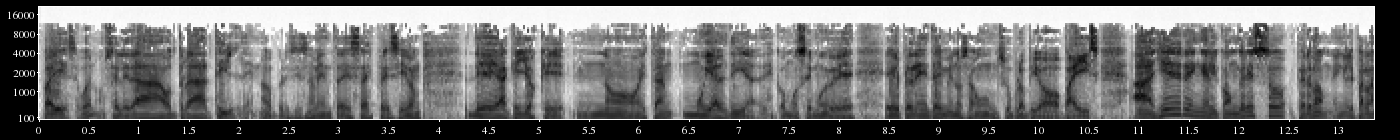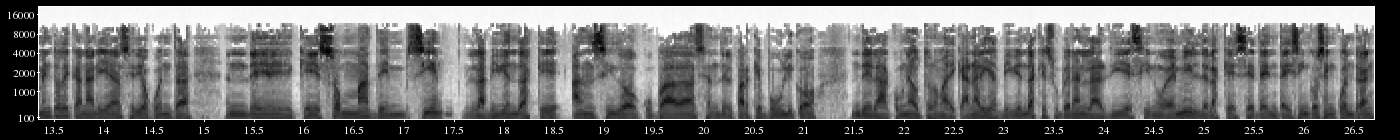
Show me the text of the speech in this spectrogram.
país. Bueno, se le da otra tilde, ¿no? Precisamente esa expresión de aquellos que no están muy al día de cómo se mueve el planeta y menos aún su propio país. Ayer en el Congreso, perdón, en el Parlamento de Canarias se dio cuenta de que son más de 100 las viviendas que han sido ocupadas del parque público de la Comunidad Autónoma de Canarias, viviendas que superan las 19.000, de las que 75 se encuentran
